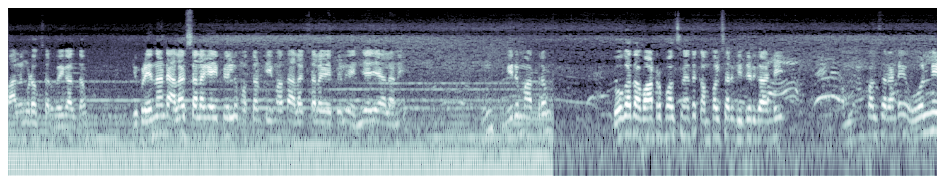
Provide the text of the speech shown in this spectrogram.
వాళ్ళని కూడా ఒకసారి పోయగలుగుతాం ఇప్పుడు ఏంటంటే అలక్స్ అలాగ అయిపోయారు. మొత్తం టీం అంతా అలగ్స్ అలాగ అయిపోయారు. ఎంజాయ్ చేయాలని. మీరు మాత్రం గోగాదా వాటర్ ఫాల్స్ అయితే కంపల్సరీ విజిట్ కాండి. కంపల్సరీ అంటే ఓన్లీ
